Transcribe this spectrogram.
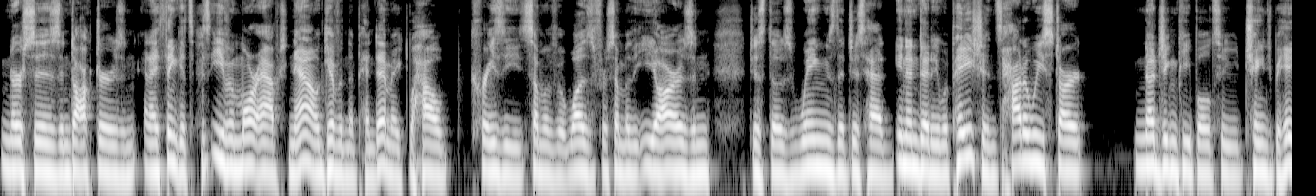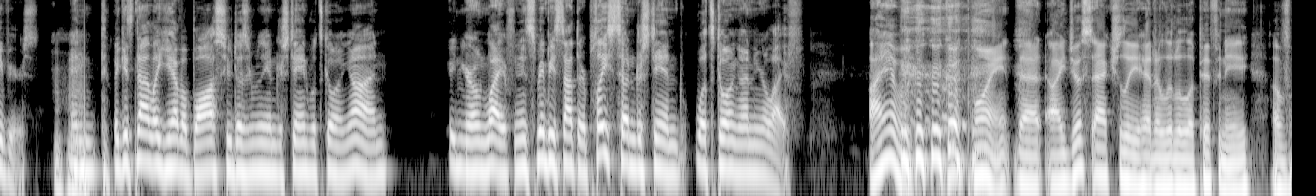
nurses and doctors and, and I think it's, it's even more apt now given the pandemic how crazy some of it was for some of the ERs and just those wings that just had inundated with patients. How do we start nudging people to change behaviors? Mhm. And like it's not like you have a boss who doesn't really understand what's going on in your own life. And it's maybe it's not their place to understand what's going on in your life. I have a good point that I just actually had a little epiphany of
